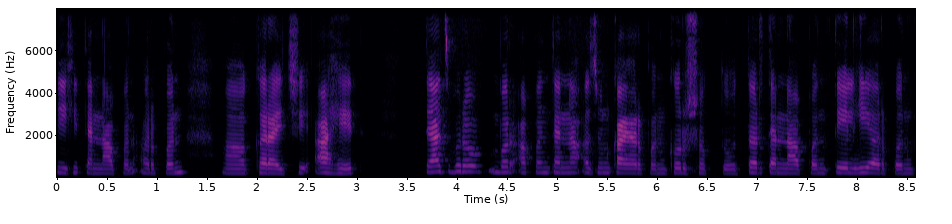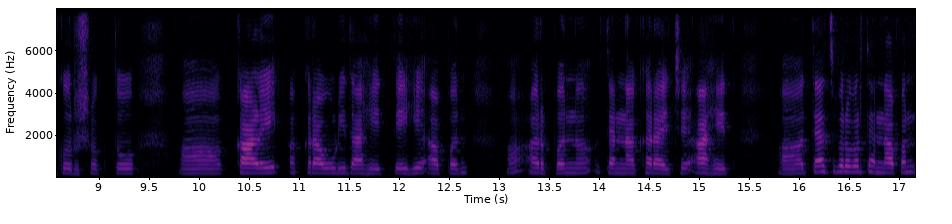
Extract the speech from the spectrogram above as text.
तीही त्यांना आपण अर्पण करायची आहेत. त्याचबरोबर आपण त्यांना अजून काय अर्पण करू शकतो? तर त्यांना आपण तेलही अर्पण करू शकतो. काळे अकरा उडीद आहेत तेही आपण अर्पण त्यांना करायचे आहेत. त्याचबरोबर त्यांना आपण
